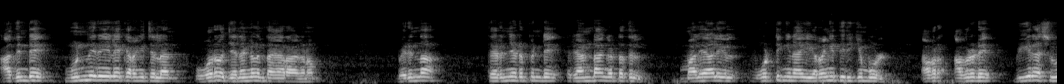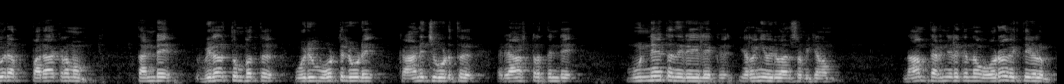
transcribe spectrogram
അതിന്റെ മുൻനിരയിലേക്ക് ഇറങ്ങിച്ചെല്ലാൻ ഓരോ ജനങ്ങളും തയ്യാറാകണം. വരുന്ന തെരഞ്ഞെടുപ്പിന്റെ രണ്ടാം ഘട്ടത്തിൽ മലയാളികൾ വോട്ടിങ്ങിനായി ഇറങ്ങിത്തിരിക്കുമ്പോൾ അവർ അവരുടെ വീരശൂര പരാക്രമം തന്റെ വിരൽത്തുമ്പത്ത് ഒരു വോട്ടിലൂടെ കാണിച്ചു കൊടുത്ത് രാഷ്ട്രത്തിന്റെ മുന്നേറ്റ നിരയിലേക്ക് ഇറങ്ങി വരുവാൻ ശ്രമിക്കണം. നാം തിരഞ്ഞെടുക്കുന്ന ഓരോ വ്യക്തികളും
